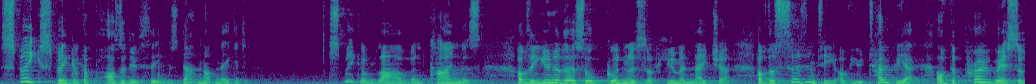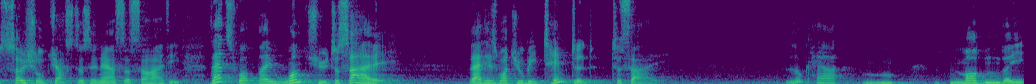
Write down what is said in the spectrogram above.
Speak, speak of the positive things, not, not negative. Speak of love and kindness, of the universal goodness of human nature, of the certainty of utopia, of the progress of social justice in our society. That's what they want you to say. That is what you'll be tempted to say. Look how modern the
